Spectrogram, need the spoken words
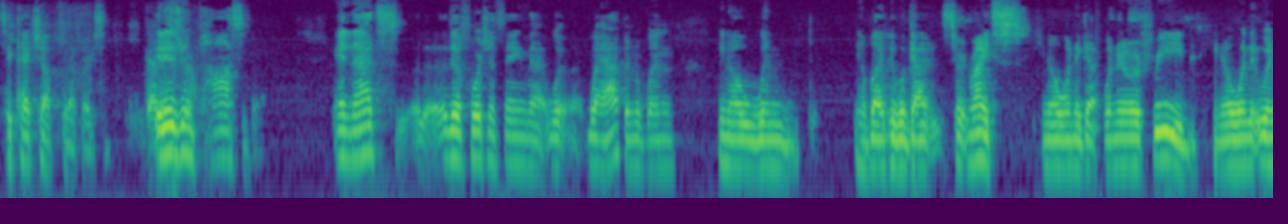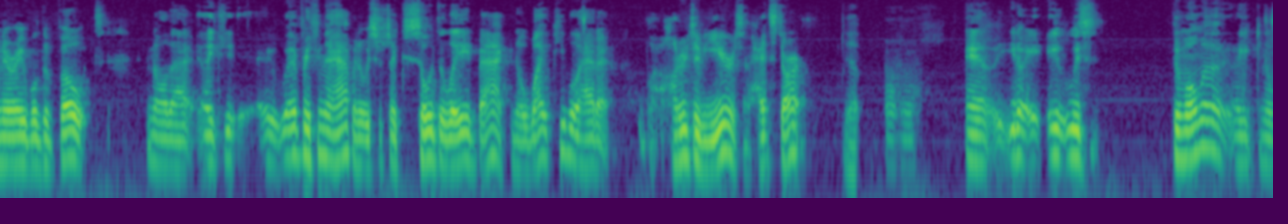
to catch up to that person. That it is true. impossible, and that's the fortunate thing that w- what happened when you know when you know black people got certain rights. You know when they got when they were freed. You know when when they were able to vote and all that. Like everything that happened, it was just like so delayed back. You know, white people had a hundreds of years of head start Yep. Mm-hmm. and you know it, it was the moment like you know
